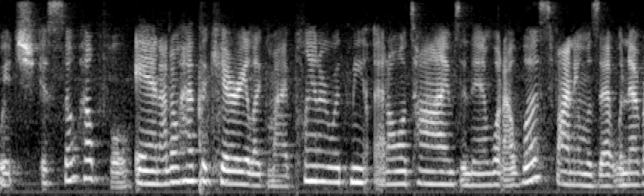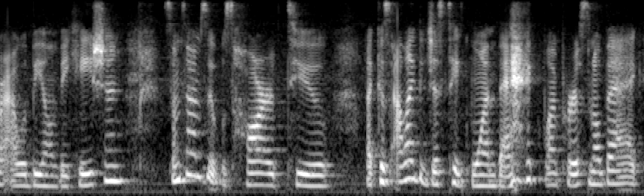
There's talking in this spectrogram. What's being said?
which is so helpful. And i don't have to carry like my planner with me at all times. And then what i was finding was that whenever i would be on vacation sometimes it was hard to like because i like to just take one bag one personal bag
